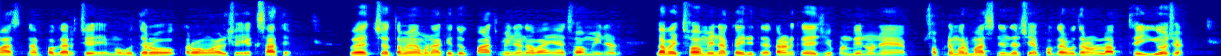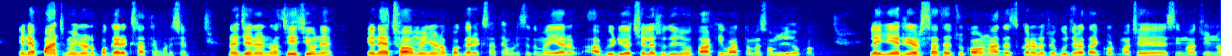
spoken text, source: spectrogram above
માસના પગાર છે, એમાં વધારો કરવામાં આવેલ છે એક સાથે. હવે તમે હમણાં કીધું પાંચ મહિનાના, હવે અહીંયા છ મહિના. એટલે ભાઈ, છ મહિના કઈ રીતે? કારણ કે જે પણ બહેનોને સપ્ટેમ્બર માસની અંદર છે, પગાર વધારાનો લાભ થઈ ગયો છે, એને પાંચ મહિનાનો પગાર એક સાથે મળશે. અને જેને નથી થયું ને એને છ મહિનાનો પગાર એક સાથે મળશે. તમે યાર, આ વીડિયો છેલ્લે સુધી જો તો આખી વાત તમે સમજી શકો. એટલે એરિયર સાથે ચૂકવવાનો આદેશ કરેલો છે. ગુજરાત હાઈકોર્ટમાં છે સીમાચિહ્ન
